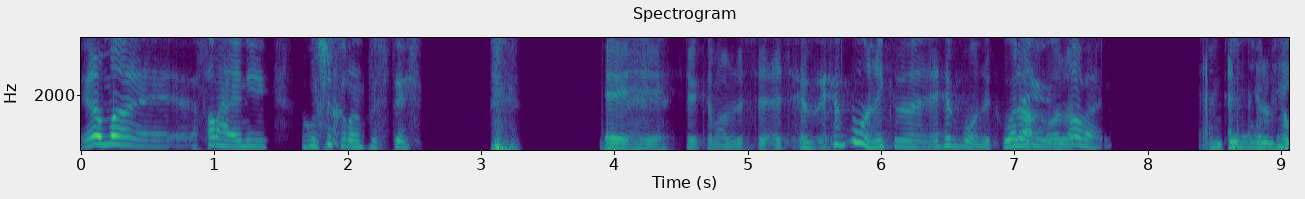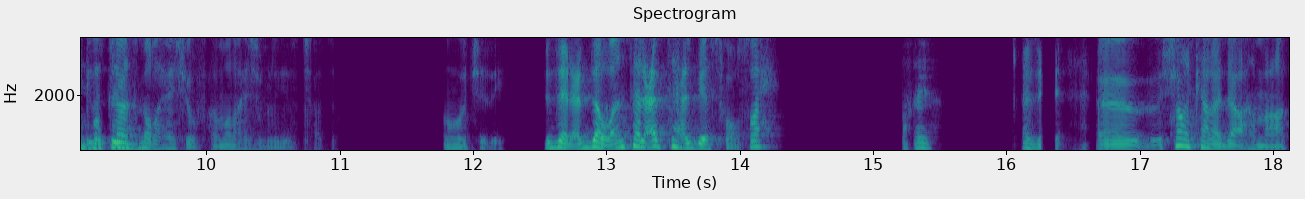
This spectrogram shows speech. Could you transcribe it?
يا ما صراحة يعني أقول شكرا PlayStation إيه إيه شكرا PlayStation تحب يحبونك يحبونك. ولا إيه ولا. طبعا. يعني في جلتشات ما راح يشوفها ما راح يشوف الجلتشات هو كذي زين عبد الله أنت لعبتها على ال PS 4 صح؟ صحيح زين أه شلون كان ادائها معاك؟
